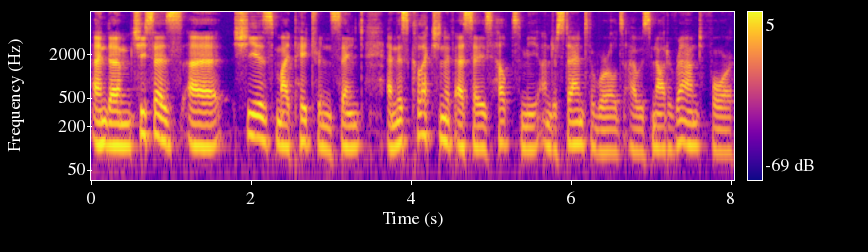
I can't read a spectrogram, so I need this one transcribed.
And um, she says uh, she is my patron saint, and this collection of essays helped me understand the world I was not around for,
